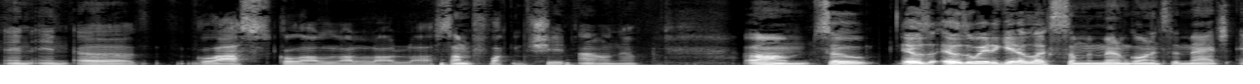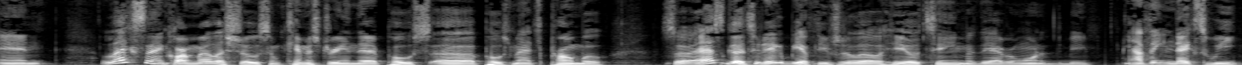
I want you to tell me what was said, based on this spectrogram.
and and uh Gloss la la la la some fucking shit. I don't know. Um, so it was it was a way to get Alexa some momentum going into the match, and Alexa and Carmella showed some chemistry in their post uh post match promo. So that's good too. They could be a future little heel team if they ever wanted to be. I think next week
